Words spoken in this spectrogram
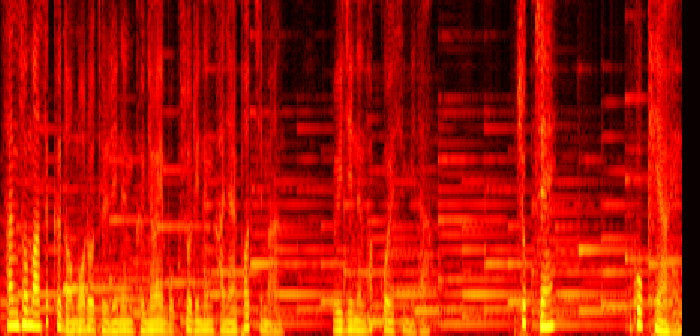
산소 마스크 너머로 들리는 그녀의 목소리는 가냘펐지만 의지는 확고했습니다. 축제? 꼭 해야 해.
